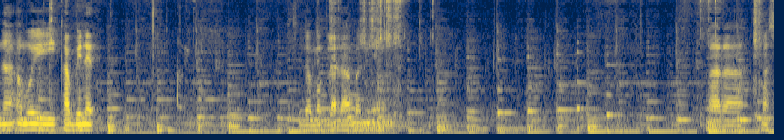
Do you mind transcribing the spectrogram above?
na amoy cabinet. Sila maglalaban niya. Para mas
